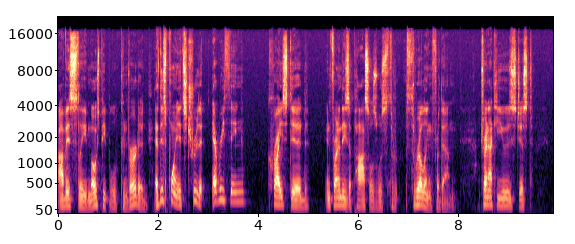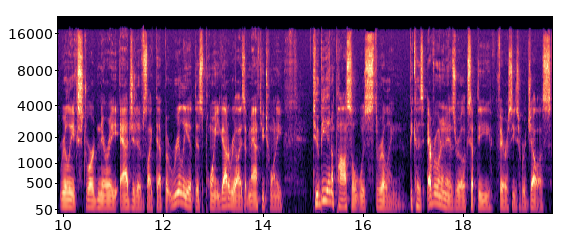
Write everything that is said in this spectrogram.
Obviously, most people converted. At this point, it's true that everything Christ did in front of these apostles was th- thrilling for them. I try not to use just really extraordinary adjectives like that. But really, at this point, you got to realize that Matthew 20, to be an apostle was thrilling because everyone in Israel, except the Pharisees who were jealous,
